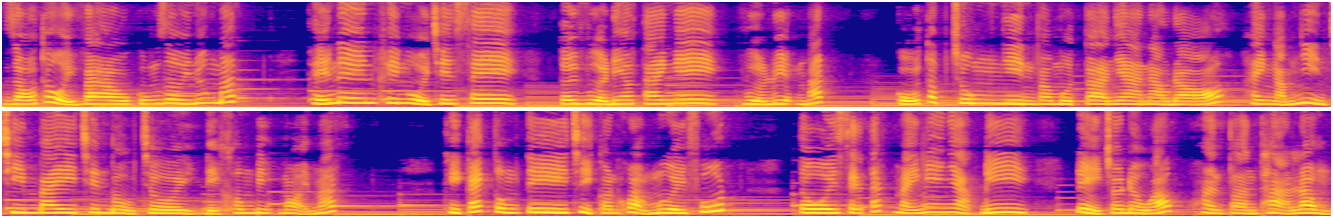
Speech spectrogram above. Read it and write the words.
gió thổi vào cũng rơi nước mắt. Thế nên khi ngồi trên xe, tôi vừa đeo tai nghe, vừa luyện mắt, cố tập trung nhìn vào một tòa nhà nào đó hay ngắm nhìn chim bay trên bầu trời để không bị mỏi mắt. Khi cách công ty chỉ còn khoảng 10 phút, tôi sẽ tắt máy nghe nhạc đi để cho đầu óc hoàn toàn thả lỏng,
